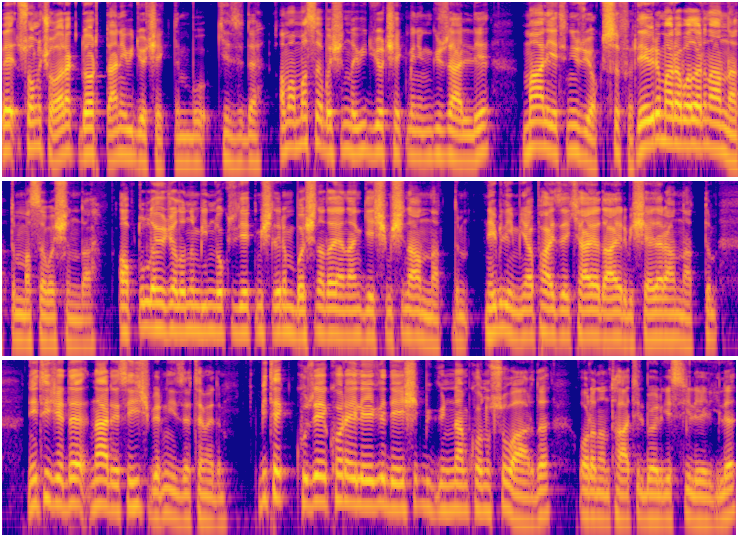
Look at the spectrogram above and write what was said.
Ve sonuç olarak 4 tane video çektim bu gezide. Ama masa başında video çekmenin güzelliği maliyetiniz yok sıfır. Devrim arabalarını anlattım masa başında. Abdullah Öcalan'ın 1970'lerin başına dayanan geçmişini anlattım. Ne bileyim yapay zekaya dair bir şeyler anlattım. Neticede neredeyse hiçbirini izletemedim. Bir tek Kuzey Kore ile ilgili değişik bir gündem konusu vardı. Oranın tatil bölgesiyle ilgili.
